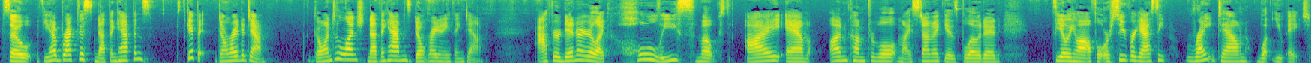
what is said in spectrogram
So if you have breakfast, nothing happens, skip it. Don't write it down. Go on to lunch, nothing happens, don't write anything down. After dinner, you're like, holy smokes, I am uncomfortable. My stomach is bloated, feeling awful, or super gassy. Write down what you ate.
